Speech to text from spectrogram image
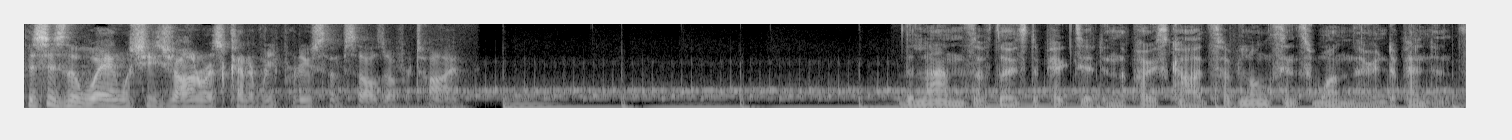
this is the way in which these genres kind of reproduce themselves over time. The lands of those depicted in the postcards have long since won their independence,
